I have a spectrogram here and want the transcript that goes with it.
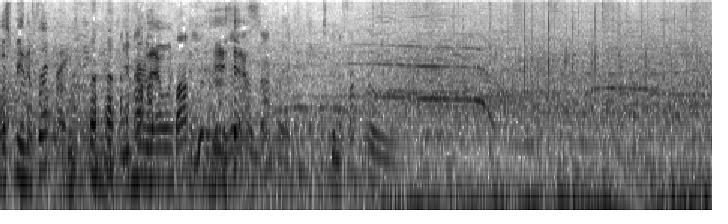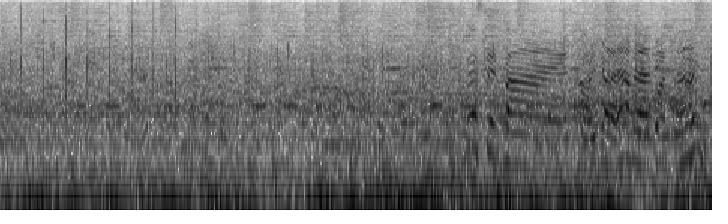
Must be in the front row. you remember that one? Bob Uecker. Yeah, Yes. exactly. Must be in the front row. Missed it by. Oh, you gotta have that, my friend.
